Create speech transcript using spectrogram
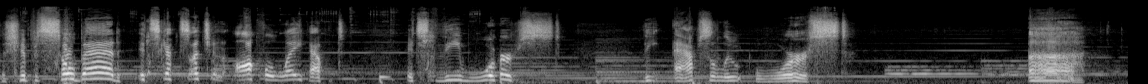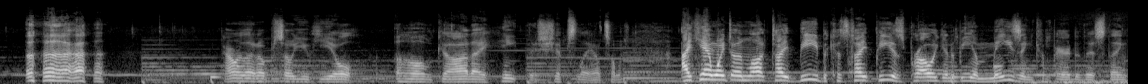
The ship is so bad! It's got such an awful layout! It's the worst. The absolute worst. Ugh. Power that up so you heal. Oh god, I hate this ship's layout so much. I can't wait to unlock Type B because Type B is probably going to be amazing compared to this thing.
